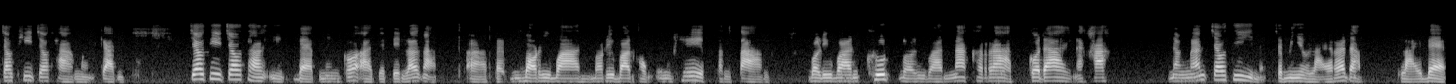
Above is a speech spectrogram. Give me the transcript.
เจ้าที่เจ้าทางเหมือนกัน เจ้าที่เจ้าทางอีกแบบหนึ่งก็อาจจะเป็นลักษณะอ่าแบบบริวารบริวารขององค์เทพต่างๆ บริวารครุฑบริวารนาคราชก็ได้นะคะ ดังนั้นเจ้าที่จะมีอยู่หลายระดับหลายแบบ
